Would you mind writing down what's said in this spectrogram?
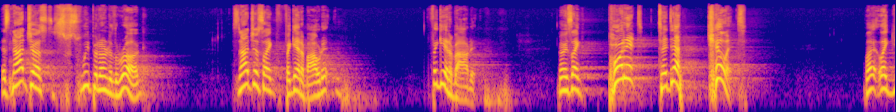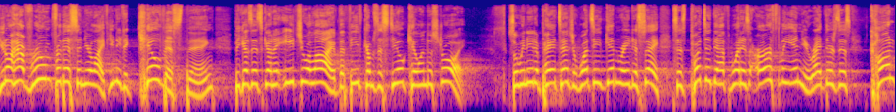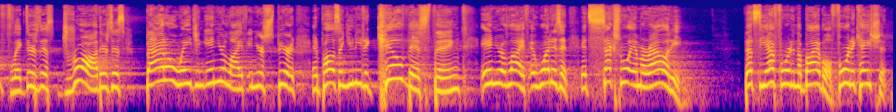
It's not just sweep it under the rug. It's not just like forget about it. Forget about it. No, he's like, put it to death, kill it. Like, you don't have room for this in your life. You need to kill this thing because it's going to eat you alive. The thief comes to steal, kill, and destroy. So we need to pay attention. What's he getting ready to say? He says, Put to death what is earthly in you, right? There's this conflict, there's this draw, there's this battle waging in your life, in your spirit. And Paul is saying you need to kill this thing in your life. And what is it? It's sexual immorality. That's the F word in the Bible, fornication.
